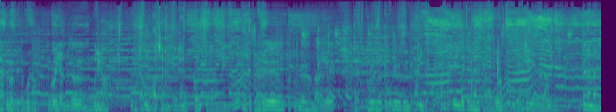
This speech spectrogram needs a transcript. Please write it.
கருவேப்பிலை போடலாம் கொரியாந்து புதினா நீங்கள் போடலாம் நான் வந்து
